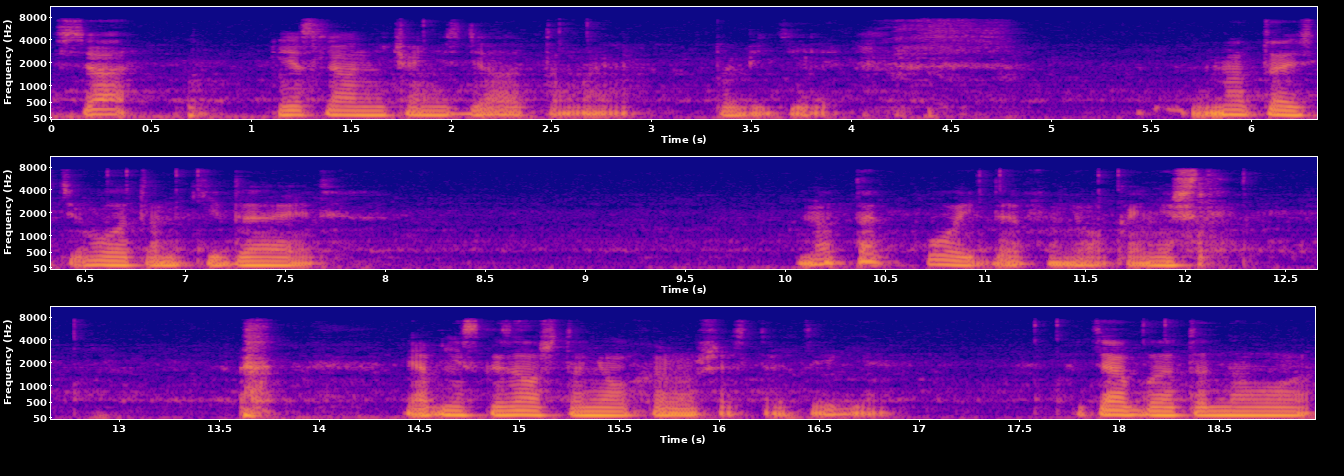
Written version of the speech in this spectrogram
Все. Если он ничего не сделает, то мы победили. Ну, то есть, вот он кидает. Ну, такой деф у него, конечно. Я бы не сказал, что у него хорошая стратегия. Хотя бы от одного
